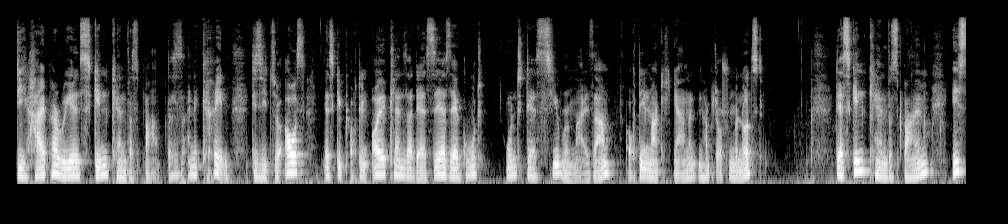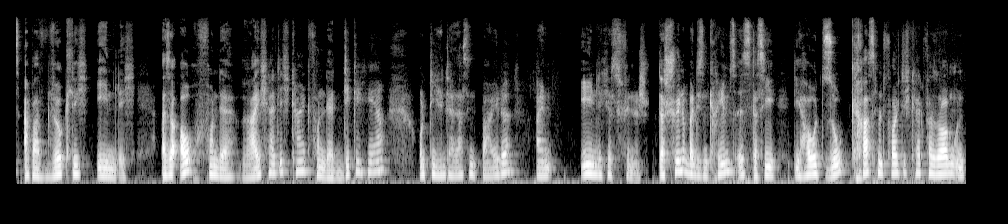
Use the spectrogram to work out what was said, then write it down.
die Hyper Real Skin Canvas Bar. Das ist eine Creme, die sieht so aus. Es gibt auch den Oil Cleanser, der ist sehr, sehr gut und der Serumizer. Auch den mag ich gerne, den habe ich auch schon benutzt. Der Skin Canvas Balm ist aber wirklich ähnlich. Also auch von der Reichhaltigkeit, von der Dicke her und die hinterlassen beide ein ähnliches Finish. Das Schöne bei diesen Cremes ist, dass sie die Haut so krass mit Feuchtigkeit versorgen und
